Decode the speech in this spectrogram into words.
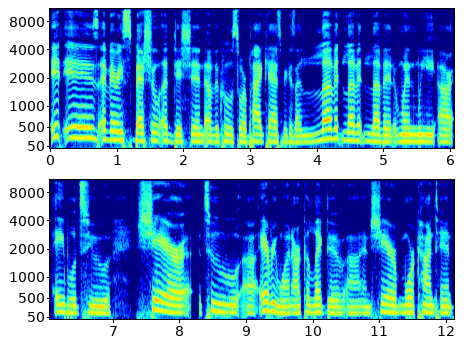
It is a very special edition of the Cool Soror podcast because I love it, love it, love it when we are able to share to uh, everyone, our collective, uh, and share more content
